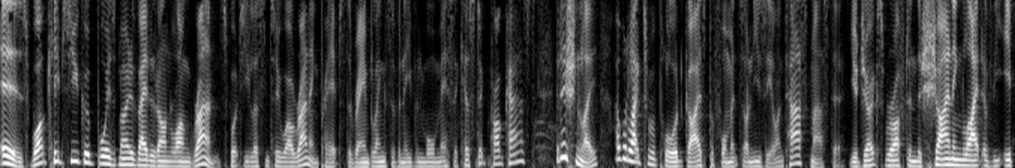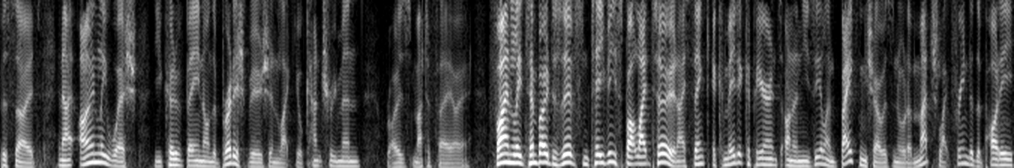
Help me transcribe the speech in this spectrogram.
is what keeps you good boys motivated on long runs? What do you listen to while running? Perhaps the ramblings of an even more masochistic podcast? Additionally, I would like to applaud Guy's performance on New Zealand Taskmaster. Your jokes were often the shining light of the episodes, and I only wish you could have been on the British version like your countryman. Rose Matafeo. Finally, Timbo deserves some TV spotlight too, and I think a comedic appearance on a New Zealand baking show is in order, much like friend of the potty,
